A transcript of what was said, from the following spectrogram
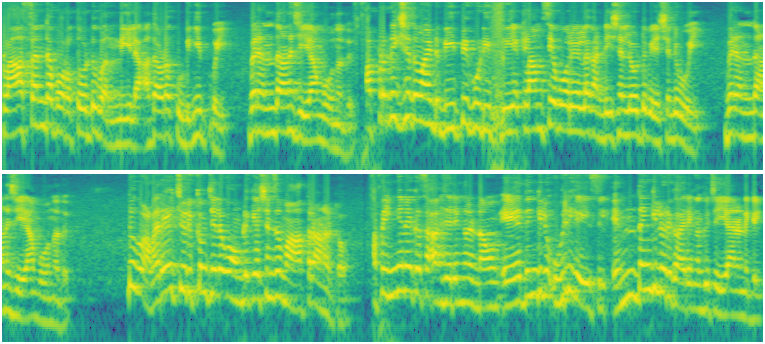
പ്ലാസന്റെ പുറത്തോട്ട് വന്നില്ല. അത് അവിടെ കുടുങ്ങിപ്പോയി. ഇവരെന്താണ് ചെയ്യാൻ പോകുന്നത്? അപ്രതീക്ഷിതമായിട്ട് ബി പി കൂടി പ്രിയക്ലാംസിയ പോലെയുള്ള കണ്ടീഷനിലോട്ട് പേഷ്യന്റ് പോയി. ഇവരെന്താണ് ചെയ്യാൻ പോകുന്നത്? ഇത് വളരെ ചുരുക്കം ചില കോംപ്ലിക്കേഷൻസ് മാത്രമാണ് കേട്ടോ അപ്പൊ ഇങ്ങനെയൊക്കെ സാഹചര്യങ്ങൾ ഉണ്ടാവും. ഏതെങ്കിലും ഒരു കേസിൽ എന്തെങ്കിലും ഒരു കാര്യം നിങ്ങൾക്ക് ചെയ്യാനുണ്ടെങ്കിൽ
